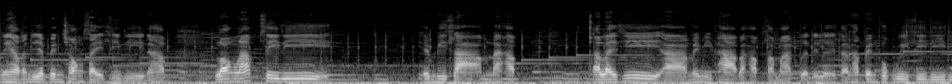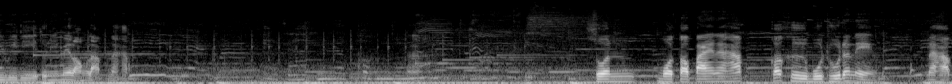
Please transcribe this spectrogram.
นี่ครับอันนี้จะเป็นช่องใส่ CD นะครับรองรับ CD MP3 นะครับ อะไรที่อ่าไม่มีภาพอะครับสามารถเปิดได้เลย แต่ถ้าเป็นพวก VCD DVD ตัวนี้ไม่รองรับนะครับส่วนโหมดต่อไปนะครับ ก็คือบลูทูธนั่นเอง นะครับ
